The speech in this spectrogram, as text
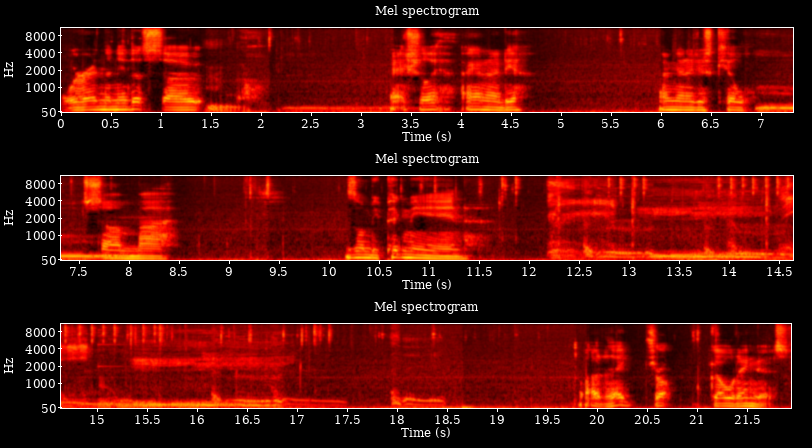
we're in the nether, so actually, I got an idea. I'm gonna just kill some uh, zombie pigmen. Oh, do they drop gold ingots?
